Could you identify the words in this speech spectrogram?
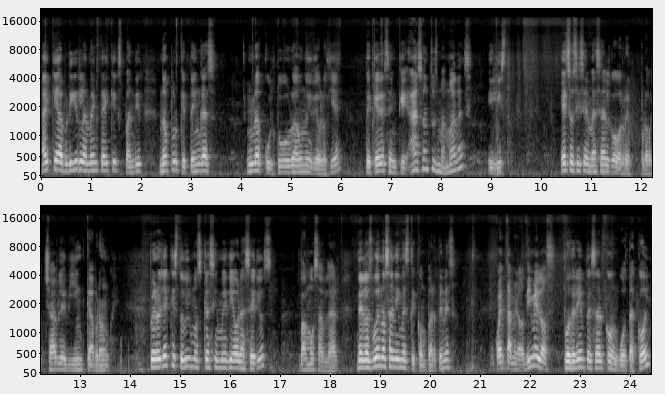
Hay que abrir la mente, hay que expandir. No porque tengas una cultura, una ideología, te quedes en que, ah, son tus mamadas y listo. Eso sí se me hace algo reprochable, bien cabrón, güey. Pero ya que estuvimos casi media hora serios, vamos a hablar de los buenos animes que comparten eso. Cuéntamelo, dímelos. Podría empezar con Wotakoi,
